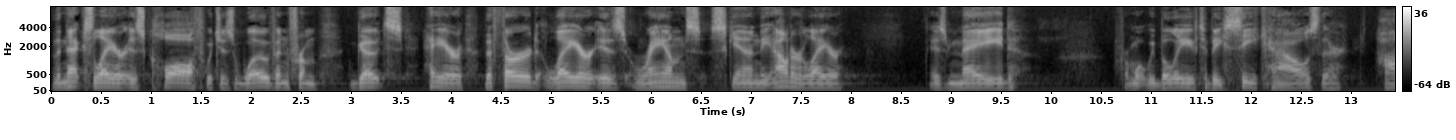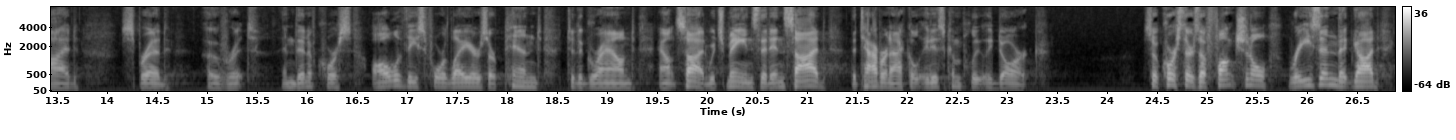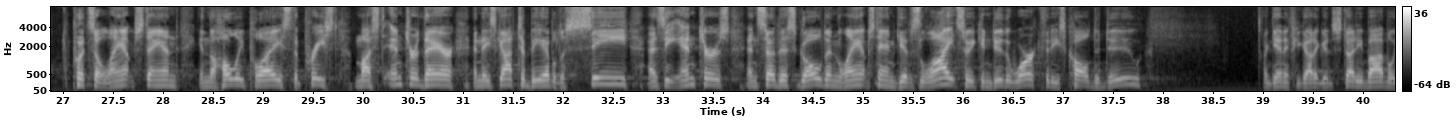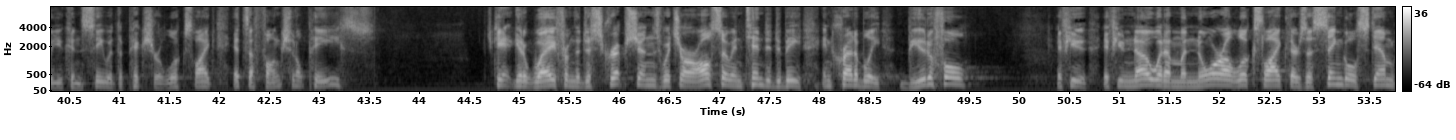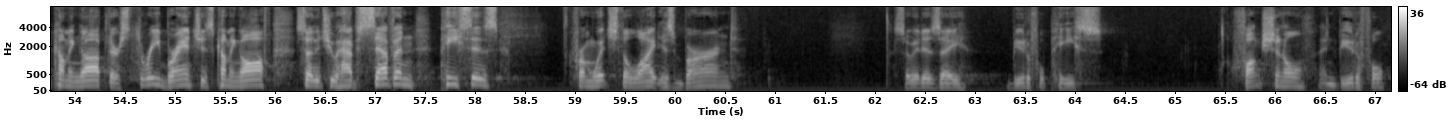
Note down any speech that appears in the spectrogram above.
the next layer is cloth, which is woven from goat's hair. The third layer is ram's skin. The outer layer is made from what we believe to be sea cows, their hide spread over it. And then, of course, all of these four layers are pinned to the ground outside, which means that inside the tabernacle it is completely dark. So, of course, there's a functional reason that God puts a lampstand in the holy place. The priest must enter there, and he's got to be able to see as he enters. And so, this golden lampstand gives light so he can do the work that he's called to do. Again, if you got a good study Bible, you can see what the picture looks like. It's a functional piece. You can't get away from the descriptions, which are also intended to be incredibly beautiful. If you, if you know what a menorah looks like, there's a single stem coming up, there's three branches coming off, so that you have seven pieces from which the light is burned. So it is a beautiful piece, functional and beautiful.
